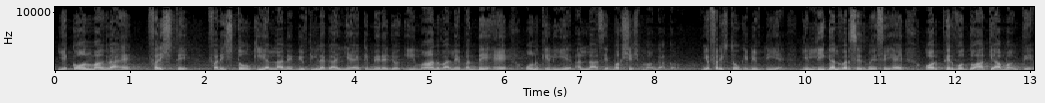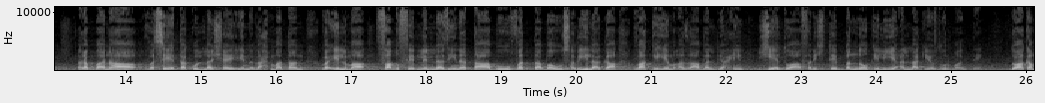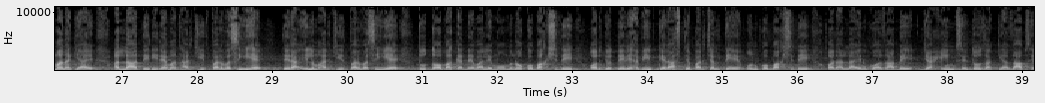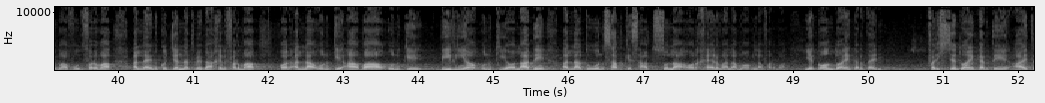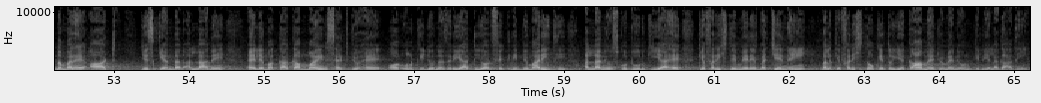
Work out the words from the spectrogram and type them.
ये कौन मांग रहा है? फरिश्ते। फरिश्तों की अल्लाह ने ड्यूटी लगाई है कि मेरे जो ईमान वाले बंदे हैं, उनके लिए अल्लाह से बख्शिश मांगा करो। ये फरिश्तों की ड्यूटी है, ये लीगल वर्सेज में से है, और फिर वो दुआ क्या मांगते हैं? रब्बाना वसे तकुल्ला इन रहमतन व इल्मा फ़ग फिर लजीन ताबू वत्तबऊ सबीला का वाक़ अजाब अल जहीम। ये दुआ फरिश्ते बंदों के लिए अल्लाह के हजूर मांगते हैं। दुआ का माना क्या है? अल्लाह तेरी रहमत हर चीज़ पर वसी है, तेरा इल्म हर चीज़ पर वसी है, तू तौबा करने वाले मोमनों को बख्श दे और जो तेरे हबीब के रास्ते पर चलते हैं, उनको बख्श दे और अल्लाह इनको अजाब जहीम से दो के अजाब से महफूज फरमा, अल्लाह इनको जन्नत में दाखिल फरमा और अल्लाह उनके आबा, उनके बीवियाँ, उनकी औलादें, अल्लाह तो उन सब के साथ सुलह और खैर वाला मामला फरमा। ये कौन दुआएँ करता है जी? फरिश्ते दुआएँ करते हैं। आयत नंबर है आठ। जिसके अंदर अल्लाह ने अहल मक्का का माइंड सेट जो है और उनकी जो नज़रियाती और फ़िक्री बीमारी थी, अल्लाह ने उसको दूर किया है कि फ़रिश्ते मेरे बच्चे नहीं, बल्कि फ़रिश्तों के तो ये काम है जो मैंने उनके लिए लगा दी।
